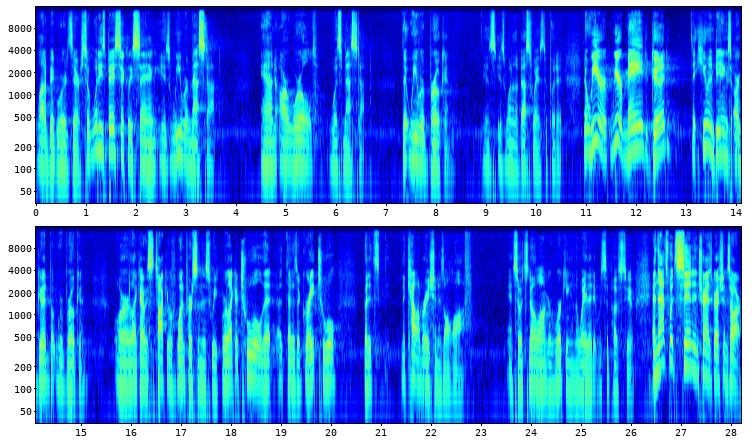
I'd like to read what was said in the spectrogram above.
A lot of big words there. So, what he's basically saying is, we were messed up and our world was messed up. That we were broken is, is one of the best ways to put it. That we are, we are made good, that human beings are good, but we're broken. Or, like I was talking with one person this week, we're like a tool that, uh, that is a great tool, but it's, the calibration is all off. And so it's no longer working in the way that it was supposed to. And that's what sin and transgressions are.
